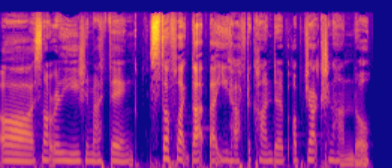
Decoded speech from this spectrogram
Oh, it's not really usually my thing. Stuff like that, that you have to kind of objection handle.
